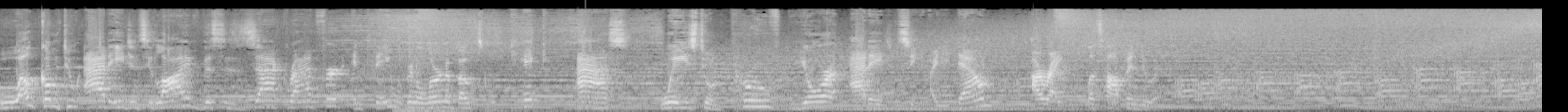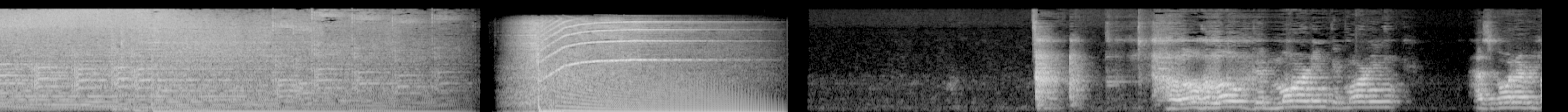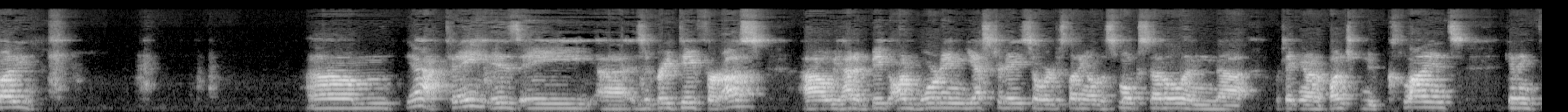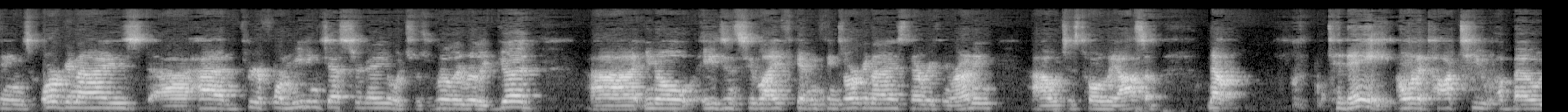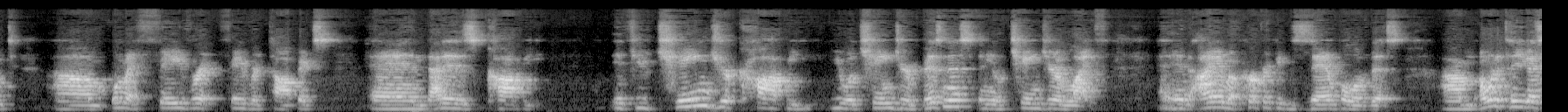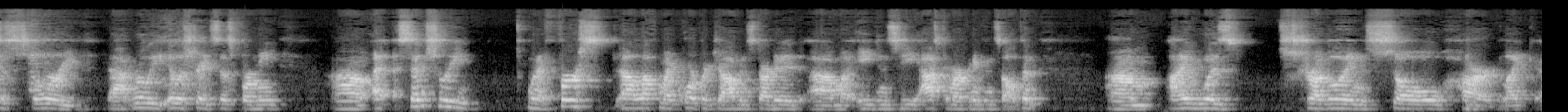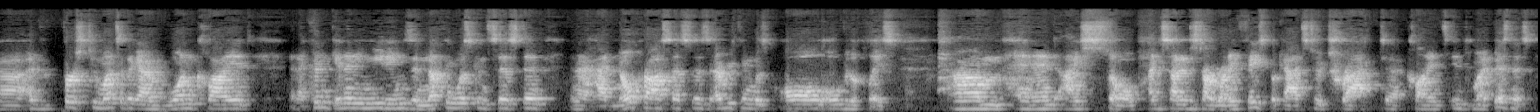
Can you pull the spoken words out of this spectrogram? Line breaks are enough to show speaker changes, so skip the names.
Welcome to Ad Agency Live. This is Zach Radford, and today we're going to learn about some kick ass ways to improve your ad agency. Are you down? All right, let's hop into it. How's it going, everybody? Um, yeah, today is a uh, is a great day for us. Uh, we had a big onboarding yesterday, so we're just letting all the smoke settle, and uh, we're taking on a bunch of new clients, getting things organized. Uh, had three or four meetings yesterday, which was really really good. Uh, you know, agency life, getting things organized and everything running, uh, which is totally awesome. Now, today I want to talk to you about um, one of my favorite favorite topics, and that is copy. If you change your copy, you will change your business and you'll change your life. And I am a perfect example of this. Um, I want to tell you guys a story that really illustrates this for me. Uh, essentially, when I first uh, left my corporate job and started uh, my agency, Ask a Marketing Consultant, um, I was struggling so hard. Like uh, the first two months, I think I had one client and I couldn't get any meetings and nothing was consistent and I had no processes. Everything was all over the place. Um, and I so I decided to start running Facebook ads to attract uh, clients into my business.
